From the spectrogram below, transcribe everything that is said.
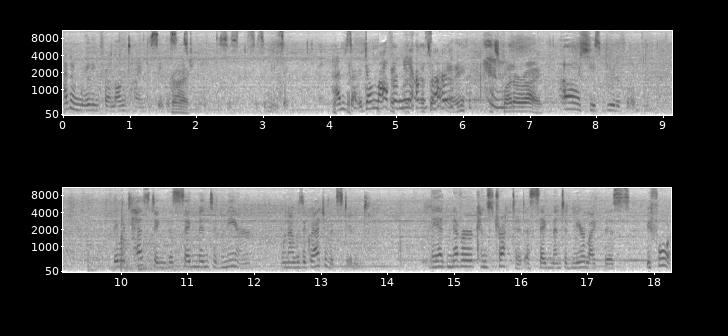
I've been waiting for a long time to see this Right. instrument. This is, this is amazing. I'm sorry, don't laugh at me, I'm That's sorry. okay. It's quite all right. Oh, she's beautiful. They were testing this segmented mirror when I was a graduate student. They had never constructed a segmented mirror like this before.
